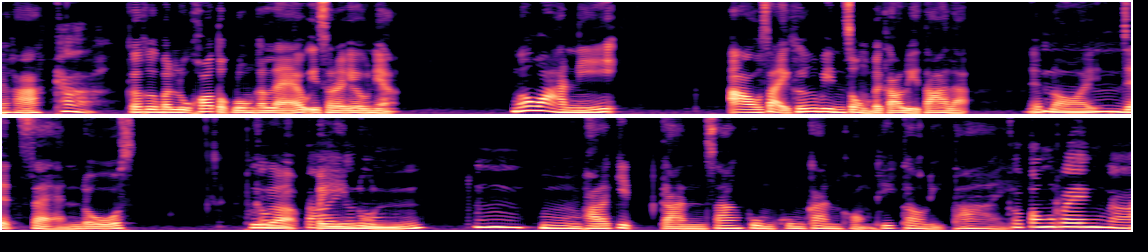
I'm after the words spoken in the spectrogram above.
นะคะ ค่ะ ก็คือบรรลุข้อตกลงกันแล้ว อิสราเอลเนี่ย เมื่อวานนี้ เอาใส่เครื่องบินส่งไปเกาหลีใต้ละเรียบร้อยอืมเจ็ดแสนโดส เพื่อเกาหลีใต้ไปหนุนอืมอืมภารกิจการสร้างภูมิคุ้มกันของที่เกาหลีใต้ ก็ต้องเร่งนะ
